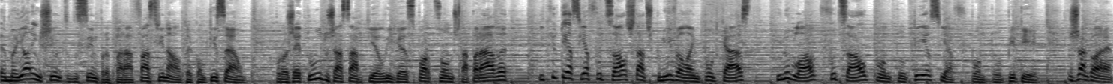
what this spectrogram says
a maior enchente de sempre para a fase final da competição. Por hoje é tudo, já sabe que a Liga Sport Zone está parada. e que o TSF Futsal está disponível em podcast e no blog futsal.tsf.pt. Já agora,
